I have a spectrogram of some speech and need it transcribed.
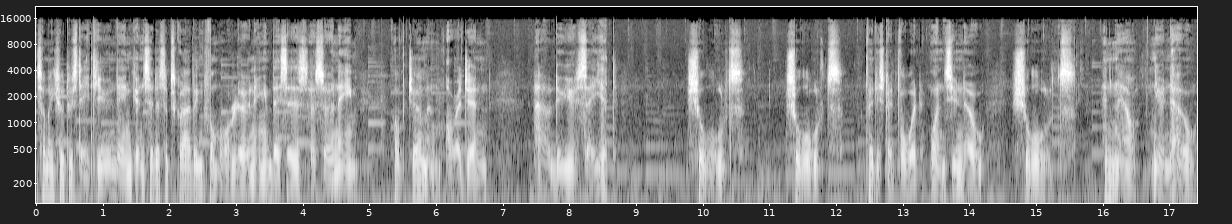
So make sure to stay tuned and consider subscribing for more learning. This is a surname of German origin. How do you say it? Schultz. Schultz. Pretty straightforward once you know Schultz. And now you know.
